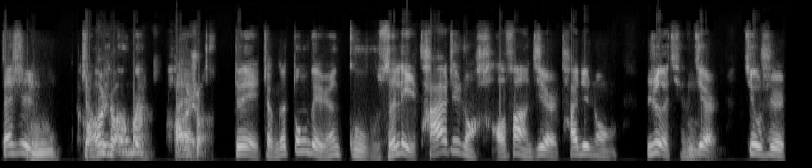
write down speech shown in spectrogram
但是豪爽嘛，豪爽。对，整个东北人骨子里，他这种豪放劲儿，他这种热情劲儿，就是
